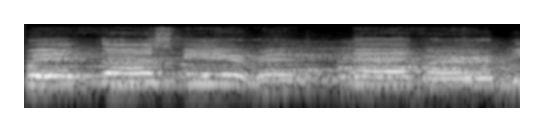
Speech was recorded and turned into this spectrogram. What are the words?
with the Spirit ever be.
